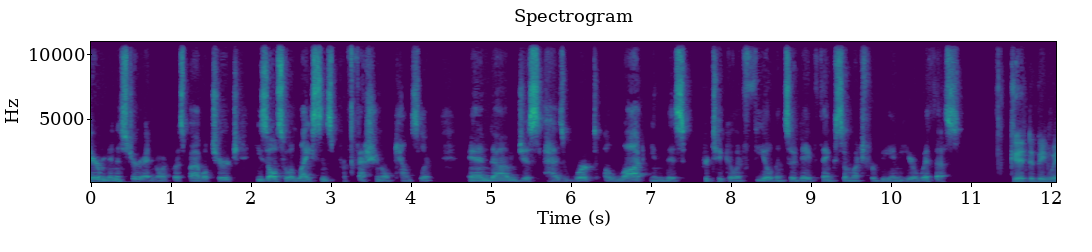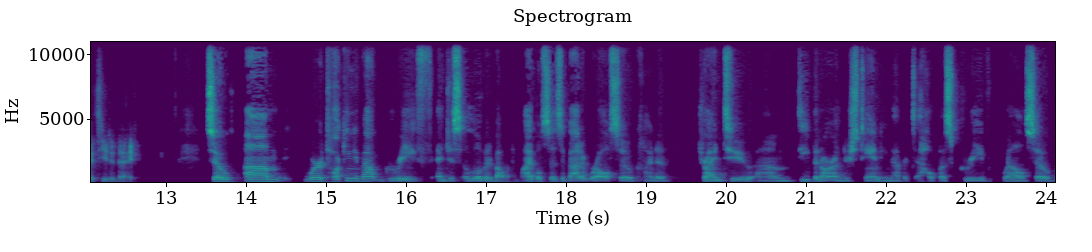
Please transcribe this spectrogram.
care minister at Northwest Bible Church. He's also a licensed professional counselor and um, just has worked a lot in this particular field. And so, Dave, thanks so much for being here with us. Good to be with you today. So, um, we're talking about grief and just a little bit about what the Bible says about it. We're also kind of trying to um, deepen our understanding of it to help us grieve well. So,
